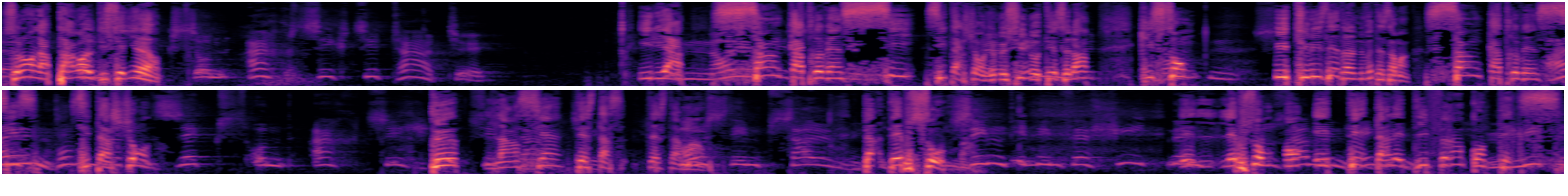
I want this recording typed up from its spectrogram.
selon la parole du Seigneur. Il y a 186 citations, je me suis noté cela, qui sont utilisées dans le Nouveau Testament. 186 citations de l'Ancien Testament, des psaumes. Les psaumes ont été dans les différents contextes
